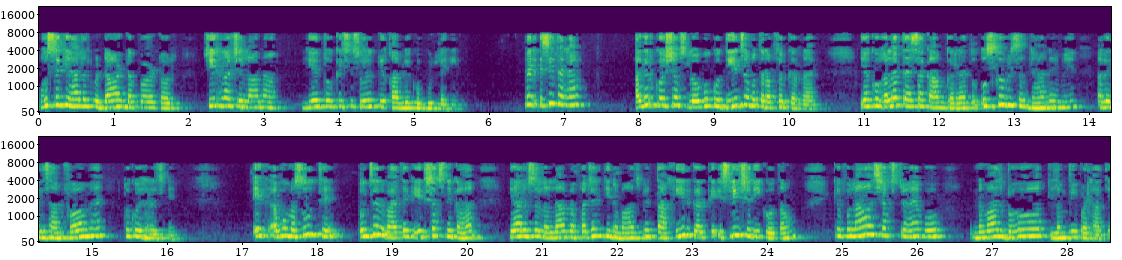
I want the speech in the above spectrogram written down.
غصے کی حالت میں ڈانٹ ڈپٹ اور چیخنا چلانا۔ یہ تو کسی صورت بھی قابل قبول نہیں۔ پھر اسی طرح اگر کوئی شخص لوگوں کو دین سے متنفر کر رہا ہے یا کوئی غلط ایسا کام کر رہا ہے تو اس کو بھی سمجھانے میں اگر انسان فرم ہے تو کوئی حرج نہیں۔ ایک ابو مسعود تھے، ان سے روایت ہے کہ ایک شخص نے کہا، یا رسول اللہ، میں فجر کی نماز میں تاخیر کر کے اس لیے شریک ہوتا ہوں کہ فلاں شخص جو ہے وہ نماز بہت لمبی پڑھاتے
